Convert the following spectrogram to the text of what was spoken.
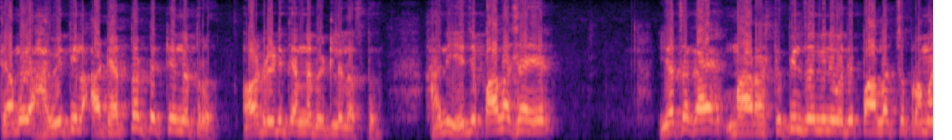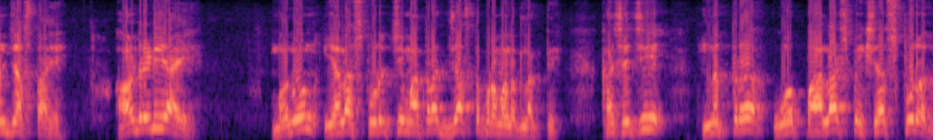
त्यामुळे हवेतील अठ्याहत्तर टक्के नत्र ऑलरेडी त्यांना भेटलेलं असतं. आणि हे जे पालाश आहे याचं काय? महाराष्ट्रातील जमिनीमध्ये पालाचं प्रमाण जास्त आहे. ऑलरेडी आहे. म्हणून याला स्फुरदची मात्रा जास्त प्रमाणात लागते. खाशाची नत्र व पालाशपेक्षा स्फुरद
